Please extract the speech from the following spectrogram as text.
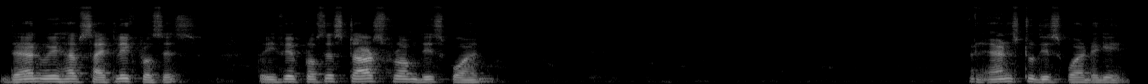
Then we have cyclic process. So if a process starts from this point and ends to this point again,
